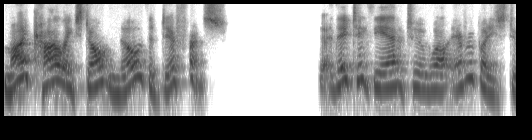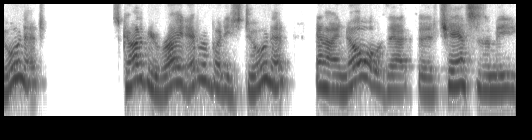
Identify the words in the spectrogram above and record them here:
my colleagues don't know the difference. They take the attitude, well, everybody's doing it. It's got to be right. Everybody's doing it. And I know that the chances of me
